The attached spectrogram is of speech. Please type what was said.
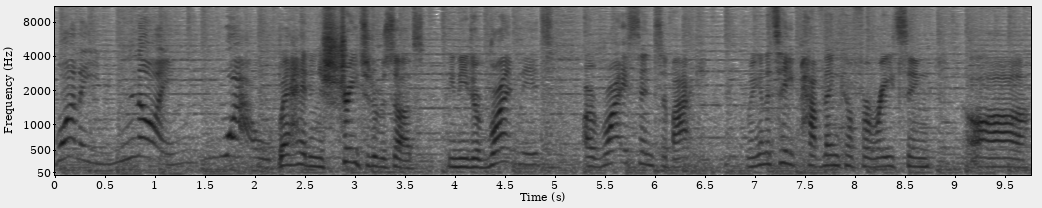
189. Wow. We're heading straight to the reserves. We need a right mid, a right centre back. We're going to take Pavlenka for rating. Ah.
